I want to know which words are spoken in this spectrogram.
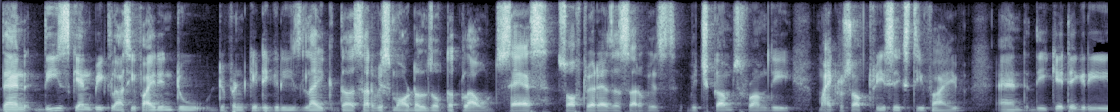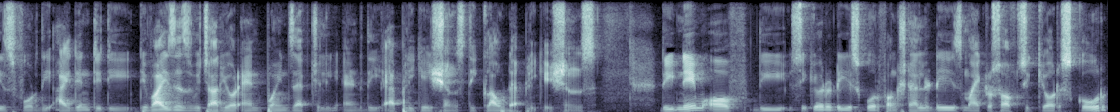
then these can be classified into different categories like the service models of the cloud SaaS software as a service which comes from the Microsoft 365 and the category is for the identity devices which are your endpoints actually and the applications the cloud applications. The name of the security score functionality is Microsoft Secure Score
